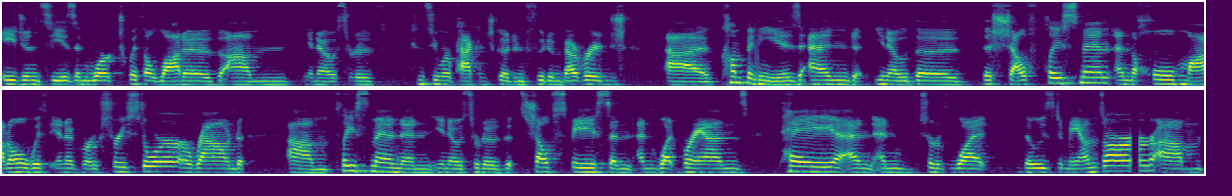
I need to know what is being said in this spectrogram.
agencies and worked with a lot of, um, you know, sort of consumer packaged good and food and beverage uh, companies and you know the the shelf placement and the whole model within a grocery store around um, placement and you know sort of shelf space and and what brands pay and and sort of what those demands are. Um,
